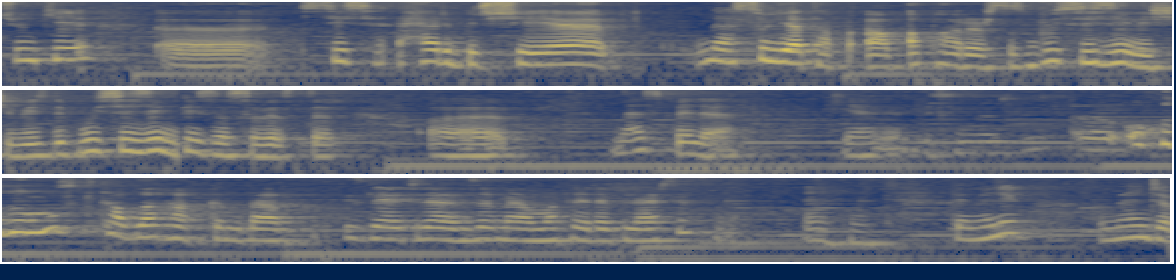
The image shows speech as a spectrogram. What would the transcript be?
Çünki siz hər bir şeyə məsuliyyət aparırsınız. Bu sizin işinizdir, bu sizin biznesinizdir. Məs belə. Yəni düşünürsünüz oxuduğunuz kitablar haqqında izləyicilərimizə məlumat verə bilərsinizmi? Deməli, məncə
